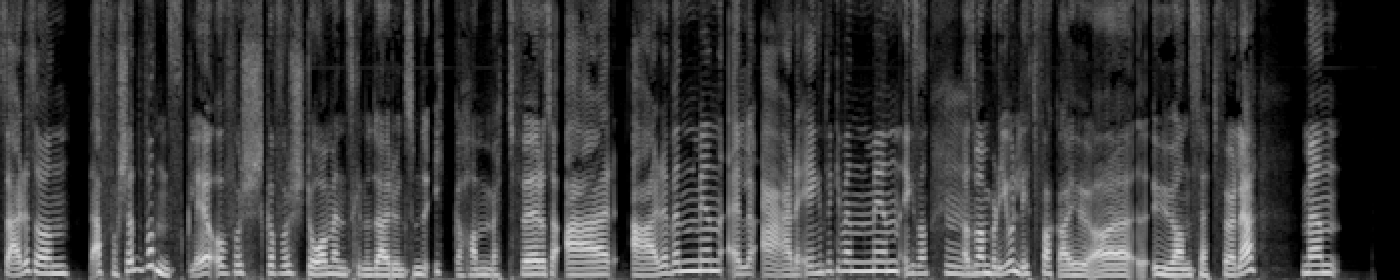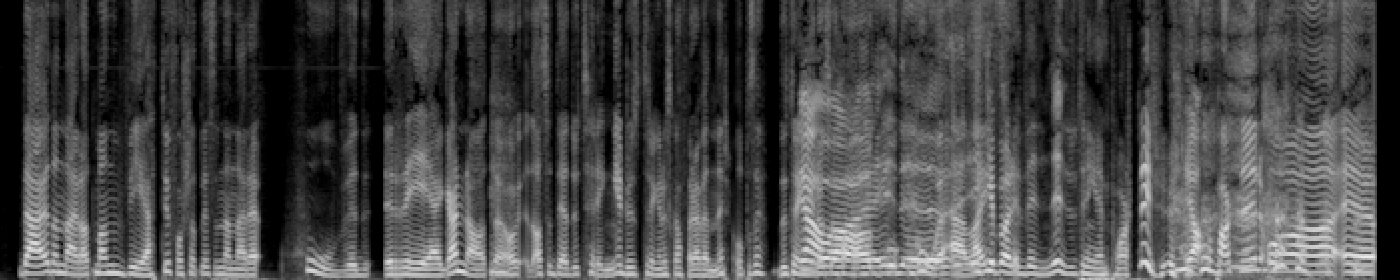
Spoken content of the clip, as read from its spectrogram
så er det sånn Det er fortsatt vanskelig å for, skal forstå menneskene du er rundt som du ikke har møtt før. Og så er, er det vennen min, eller er det egentlig ikke vennen min? Ikke sant? Mm. Altså Man blir jo litt fucka i huet uansett, føler jeg. Men det er jo den der at man vet jo fortsatt liksom den derre hovedregelen, da. At, og, altså det du trenger. Du trenger å skaffe deg venner, holdt på å si. Du trenger Ja, også å ha go eh, gode allies. Ikke bare venner, du trenger en partner. Ja, partner og eh,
